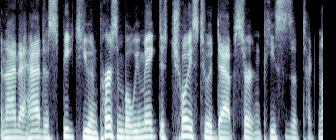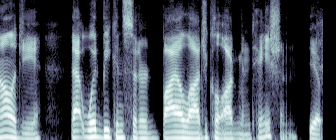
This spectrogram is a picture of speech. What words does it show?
and i'd have had to speak to you in person but we make the choice to adapt certain pieces of technology that would be considered biological augmentation. Yep.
